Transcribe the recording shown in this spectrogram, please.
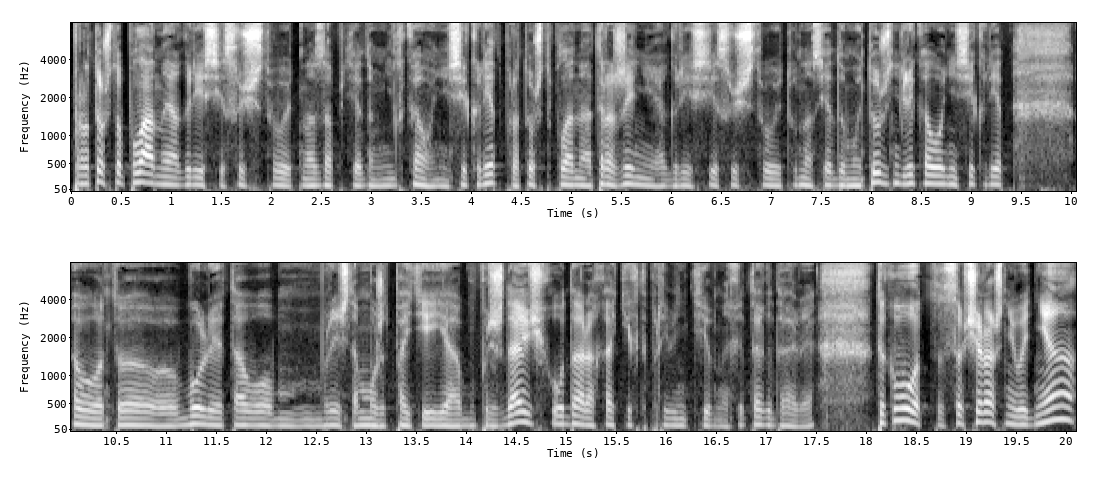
про то, что планы агрессии существуют на Западе, я думаю, ни для кого не секрет. Про то, что планы отражения агрессии существуют у нас, я думаю, тоже ни для кого не секрет. Вот. Э, более того, речь там может пойти и об упреждающих ударах каких-то превентивных и так далее. Так вот, со вчерашнего дня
